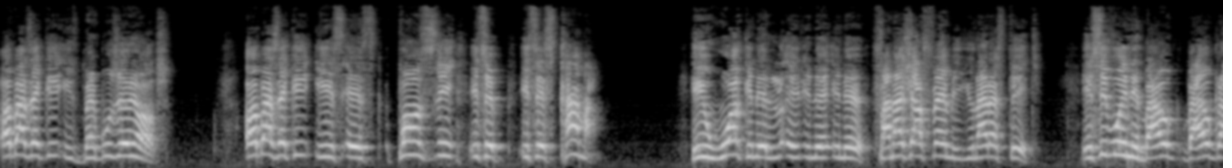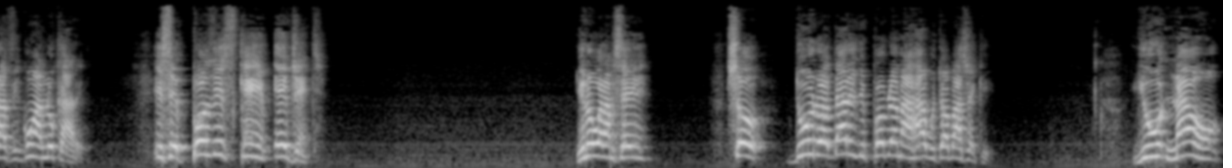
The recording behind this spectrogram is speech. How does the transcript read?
Obaseki is bamboozling us. Obaseki is a Ponzi, it's a, it's a scammer. He work in a, in a, in a financial firm in United States. It's even in the bio, biography. Go and look at it. It's a Ponzi scheme agent. You know what I'm saying? So, do not, that is the problem I have with Obaseki. You now,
